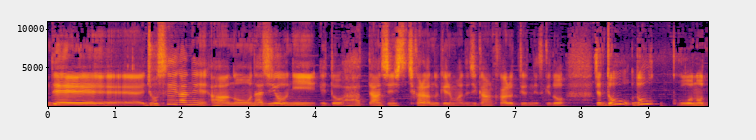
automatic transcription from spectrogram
で女性がねあの同じように、えっと、あーって安心して力が抜けるまで時間かかるって言うんですけどじゃあどうどうこの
